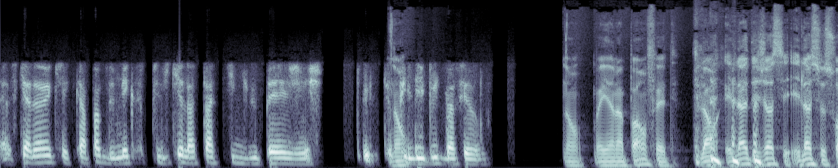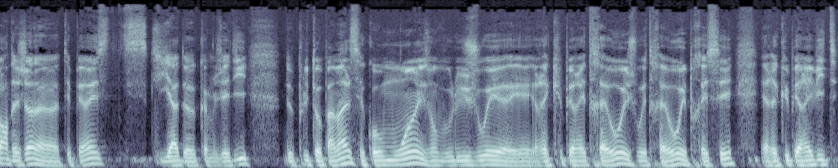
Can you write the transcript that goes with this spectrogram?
Est-ce qu'il y en a un qui est capable de m'expliquer la tactique du PSG depuis Non. le début de la saison? Non, bah, il y en a pas en fait. Et là déjà, et là ce soir déjà, euh, Tempéré, ce qu'il y a de, comme j'ai dit, de plutôt pas mal, c'est qu'au moins ils ont voulu jouer et récupérer très haut et jouer très haut et presser et récupérer vite.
